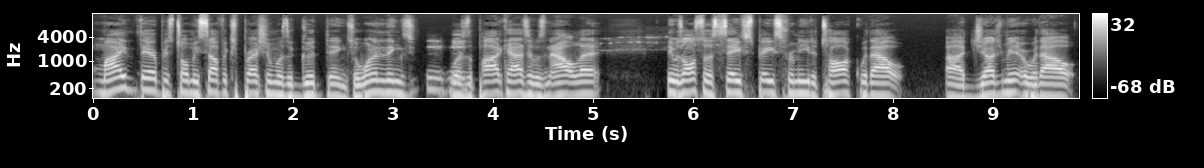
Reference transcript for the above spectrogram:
my therapist told me self expression was a good thing. So one of the things mm-hmm. was the podcast. It was an outlet. It was also a safe space for me to talk without uh, judgment or without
